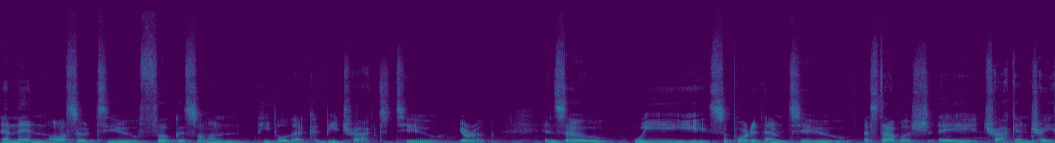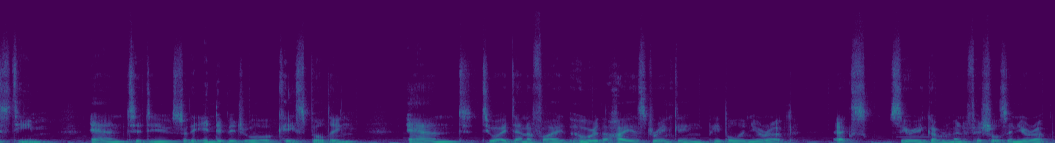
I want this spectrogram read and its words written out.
and then also to focus on people that could be tracked to Europe. And so we supported them to establish a track and trace team and to do sort of individual case building and to identify who are the highest ranking people in Europe, ex Syrian government officials in Europe,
